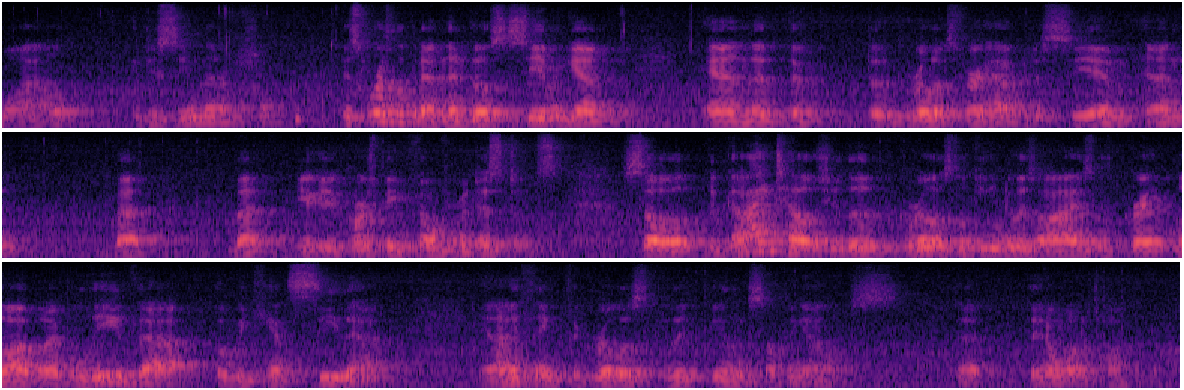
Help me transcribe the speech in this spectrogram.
while. Have you seen that, Michelle? It's worth looking at, and then goes to see him again, and the, the, the gorilla is very happy to see him, and, but, but you, of course, being filmed from a distance. So the guy tells you the gorilla is looking into his eyes with great love, and I believe that, but we can't see that. And I think the gorilla is feeling something else that they don't want to talk about.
